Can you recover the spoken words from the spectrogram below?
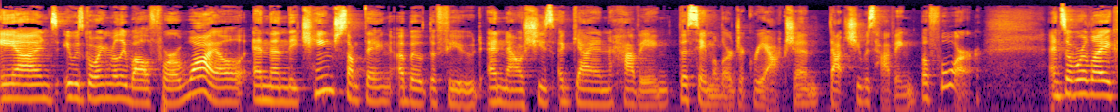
And it was going really well for a while. And then they changed something about the food. And now she's again having the same allergic reaction that she was having before. And so we're like,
